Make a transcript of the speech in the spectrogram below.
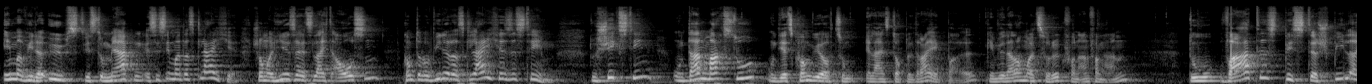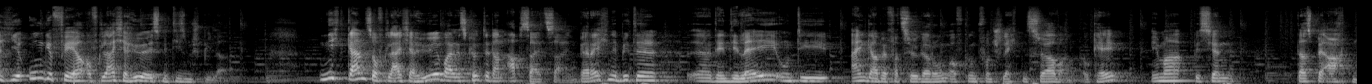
immer wieder übst, wirst du merken, es ist immer das Gleiche. Schau mal, hier ist er jetzt leicht außen, kommt aber wieder das gleiche System. Du schickst ihn und dann machst du, und jetzt kommen wir auch zum L1 Doppel-Dreieckball, gehen wir da nochmal zurück von Anfang an. Du wartest, bis der Spieler hier ungefähr auf gleicher Höhe ist mit diesem Spieler nicht ganz auf gleicher Höhe, weil es könnte dann abseits sein. Berechne bitte äh, den Delay und die Eingabeverzögerung aufgrund von schlechten Servern, okay? Immer ein bisschen das beachten.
